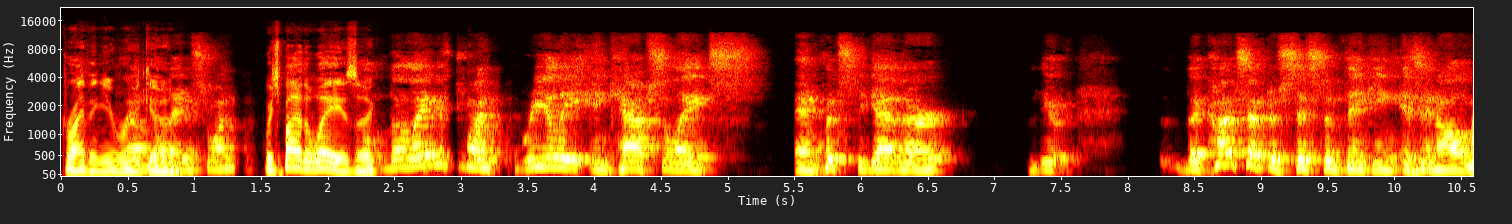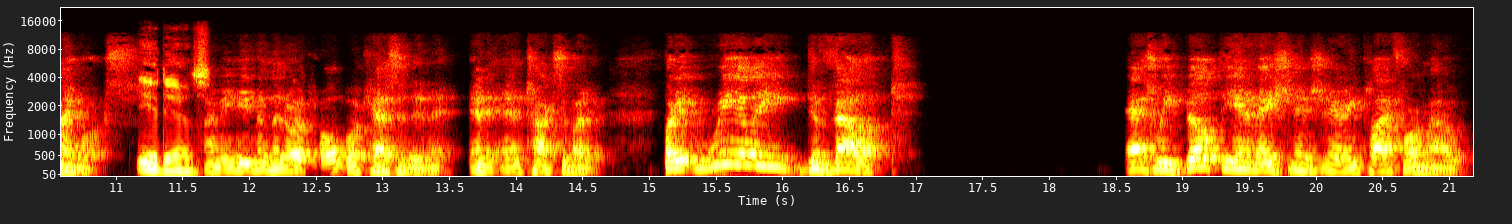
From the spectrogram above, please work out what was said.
Driving Eureka, um, the latest one, which, by the way, is a the latest one really encapsulates and puts together the the concept of system thinking is in all of my books. It is. I mean, even the North Pole book has it in it and, and it talks about it. But it really developed as we built the innovation engineering platform out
